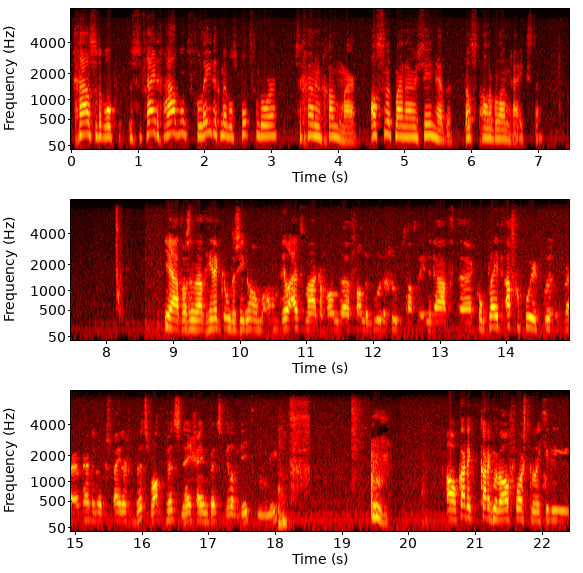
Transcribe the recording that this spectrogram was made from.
gaan ze erop dus vrijdagavond volledig met ons plot vandoor. Ze gaan hun gang maar. Als ze het maar naar hun zin hebben. Dat is het allerbelangrijkste. Ja, het was inderdaad heerlijk om te zien om, om deel uit te maken van de, van de boerengroep. Dat we inderdaad eh, compleet afgepoeierd werden door de spelers. Buts, wat buts? Nee, geen buts, willen we niet, doen we niet. Al kan ik, kan ik me wel voorstellen dat jullie,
